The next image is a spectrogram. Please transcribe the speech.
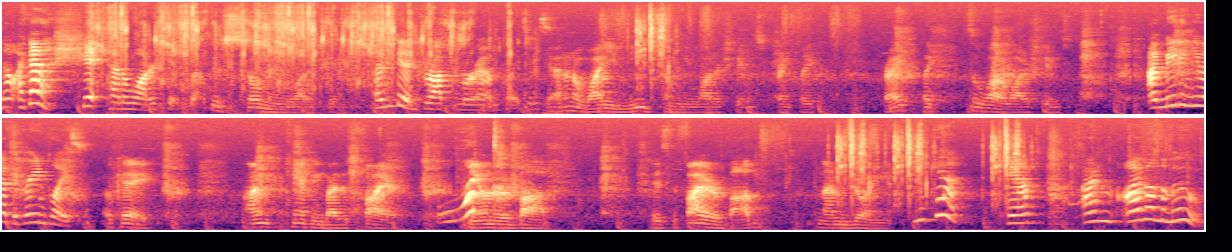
No, I got a shit ton of water skins though. There's so many water skins. I'm just gonna drop them around places. Yeah, I don't know why you need so many water skins, frankly. Right? Like, it's a lot of water skins. I'm meeting you at the green place. Okay. I'm camping by this fire. What? The owner of Bob. It's the fire of Bob, and I'm enjoying it. You can't camp. I'm I'm on the move.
